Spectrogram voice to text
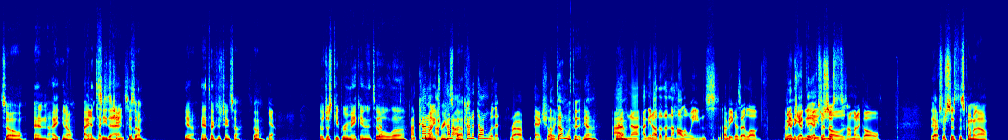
So, and I, you know, Yeah. I And didn't see Texas that because um, yeah, and Texas Chainsaw. So Yeah. they'll just keep remaking until uh, I'm kind of I'm kind of I'm kind of done with it, Rob. Actually, I'm done with it. Yeah. I'm Yeah. not. I mean, other than the Halloweens, uh, because I love. I mean, know, they got The Lee's Exorcist. those. I'm gonna go. The Exorcist is coming out.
